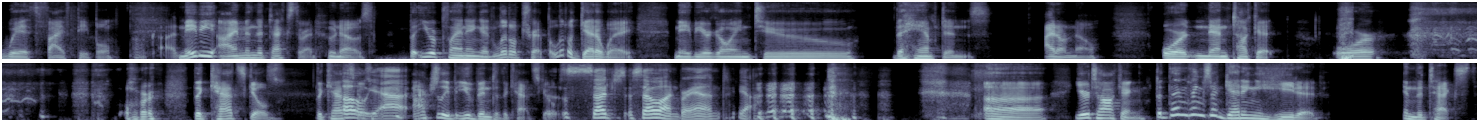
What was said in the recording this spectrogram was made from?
with five people. Oh god. Maybe I'm in the text thread. Who knows? But you are planning a little trip, a little getaway. Maybe you're going to the Hamptons. I don't know. Or Nantucket. Or or the Catskills. The Catskills. Oh yeah. Actually, but you've been to the Catskills. Such so on brand. Yeah. uh you're talking, but then things are getting heated in the text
